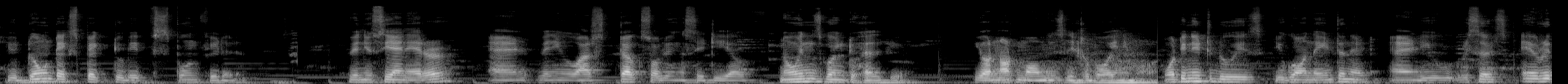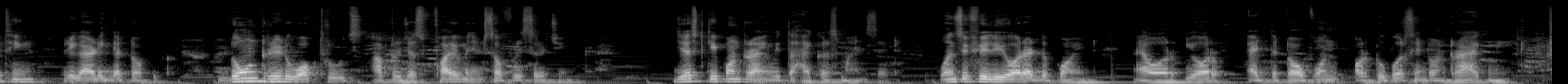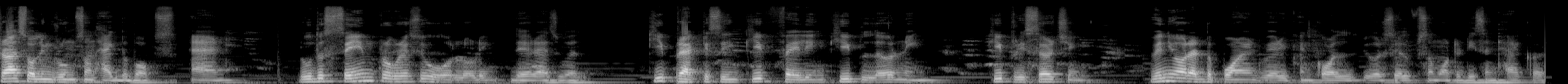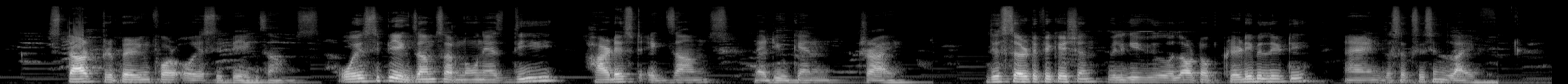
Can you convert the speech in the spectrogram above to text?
You don't expect to be spoon fed when you see an error and when you are stuck solving a CTF, no one is going to help you. You are not mommy's little boy anymore. What you need to do is you go on the internet and you research everything regarding that topic. Don't read walkthroughs after just 5 minutes of researching. Just keep on trying with the hacker's mindset. Once you feel you are at the point or you are at the top 1 or 2% on TryHackMe, Try solving rooms on Hack the Box and do the same progressive overloading there as well. Keep practicing, keep failing, keep learning, keep researching. When you are at the point where you can call yourself somewhat a decent hacker, start preparing for OSCP exams. OSCP exams are known as the hardest exams that you can try. This certification will give you a lot of credibility and the success in life.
